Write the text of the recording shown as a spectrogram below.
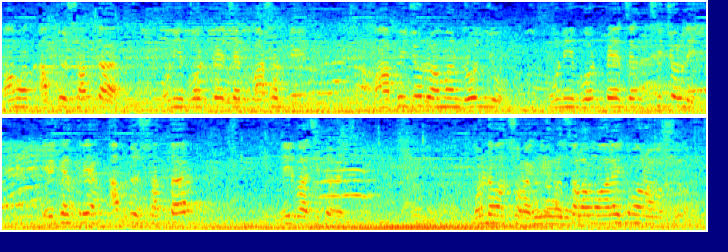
মোহাম্মদ আব্দুল সত্তার উনি ভোট পেয়েছেন বাষট্টি। মাহফিজুর রহমান রঞ্জু উনি ভোট পেয়েছেন ছিচল্লিশ। এক্ষেত্রে আব্দুল সত্তার নির্বাচিত হয়েছে ধন্যবাদ সবাইকে। আসসালামু আলাইকুম রহমতুল্লাহ।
